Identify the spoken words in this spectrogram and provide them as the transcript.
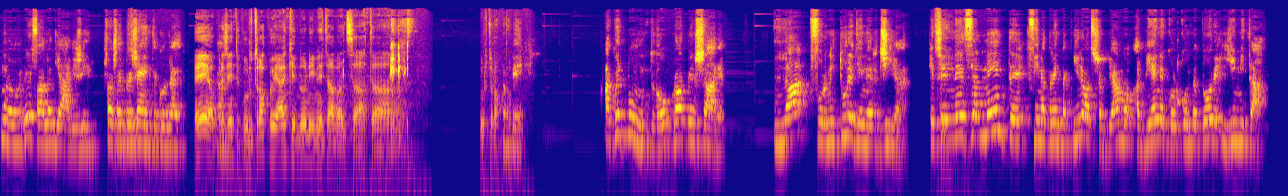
Uno deve fare la dialisi, non so se hai presente cos'è. Eh, ho presente, purtroppo è anche non in età avanzata. Purtroppo. Okay. A quel punto prova a pensare, la fornitura di energia che sì. tendenzialmente fino a 30 kW sappiamo avviene col contatore limitato,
